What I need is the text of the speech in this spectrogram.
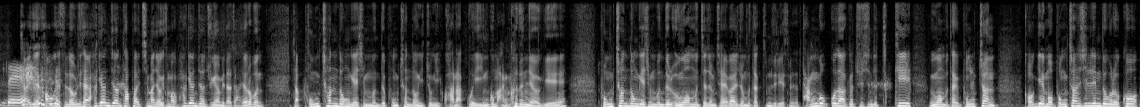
네. 자, 이제 가보겠습니다. 우리 사회 학연지원 타파했지만 여기서 막 학연지원 중요합니다. 자, 여러분. 자, 봉천동 계신 분들, 봉천동 이쪽이 관악구에 인구 많거든요, 여기. 봉천동 계신 분들 응원 문자 좀 제발 좀 부탁 좀 드리겠습니다. 당곡고등학교 출신들 특히 응원 부탁. 봉천, 거기에 뭐 봉천 신림도 그렇고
